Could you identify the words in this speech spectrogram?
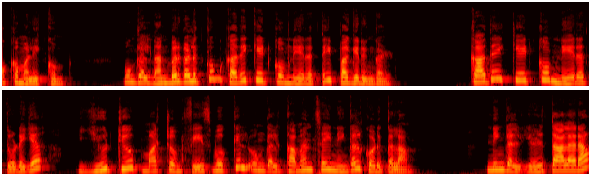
ஊக்கமளிக்கும். உங்கள் நண்பர்களுக்கும் கதை கேட்கும் நேரத்தை பகிருங்கள். கதை கேட்கும் நேரத்துடைய யூடியூப் மற்றும் ஃபேஸ்புக்கில் உங்கள் கமெண்ட்ஸை நீங்கள் கொடுக்கலாம். நீங்கள் எழுத்தாளரா?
